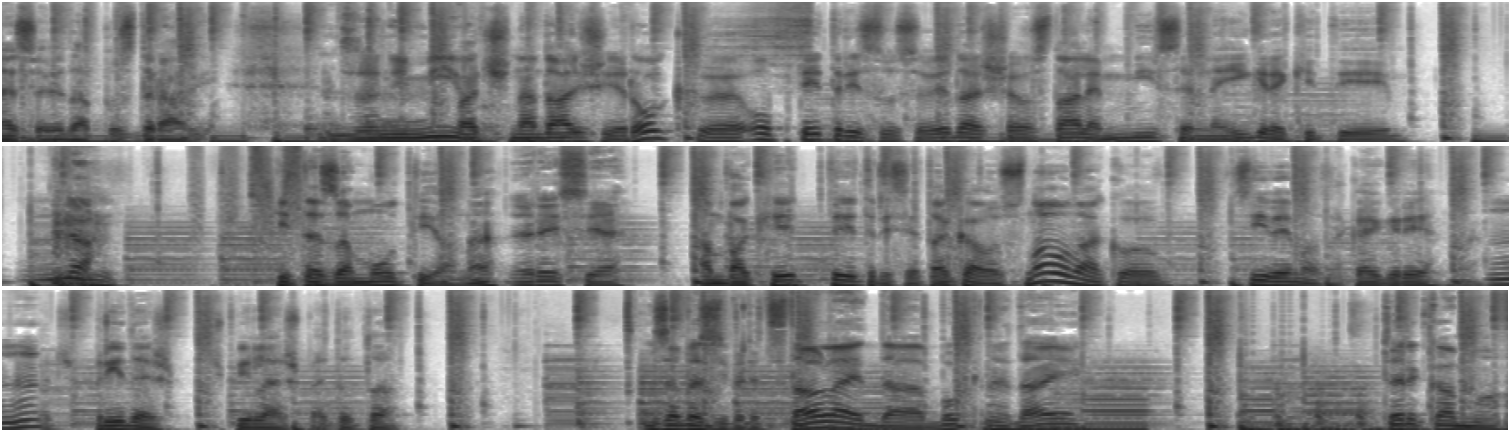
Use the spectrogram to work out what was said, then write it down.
ne seveda pozdravi. Zanimivo. Pač na daljši rok, eh, ob Tetrisu, seveda še ostale miselne igre, ki, ti, Ja, ki te zamotijo. Ne? res je. Ampak Tetris je tako osnovna, ko vsi vemo, zakaj gre. Mm -hmm. pač prideš, špilaš, pa je to. to. Zdaj pa si predstavljaj, da bog ne daj, trkamo,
